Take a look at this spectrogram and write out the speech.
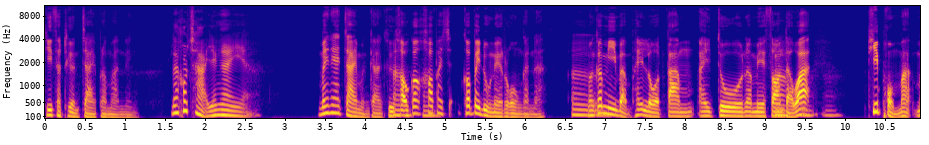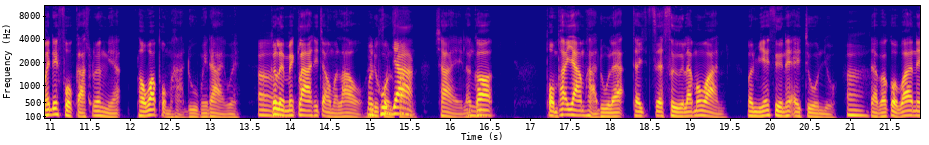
ที่สะเทือนใจประมาณหนึ่ง แล้วเขาฉายยังไงอะ ไม่แน่ใจเหมือนกัน คืออ่าเขาก็อ่าเข้าไปก็ไปดูในโรงกันนะเออมันก็มีแบบให้โหลดตามไอจูนอเมซอนแต่ว่าอ่าที่ผมอะไม่ได้โฟกัสเรื่องเนี้ย เพราะว่าผมหาดูไม่ได้เว้ยอ่าก็เลยไม่กล้าที่จะเอามาเล่ามันให้ทุกพูคดนฟัยางกใช่ แล้วก็ผมพยายามหาดูแล้ว จะจะซื้อแล้วเมื่อวาน มันมีให้ซื้อในไอจูนอยู่อ่าแต่ปรากฏว่าใน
